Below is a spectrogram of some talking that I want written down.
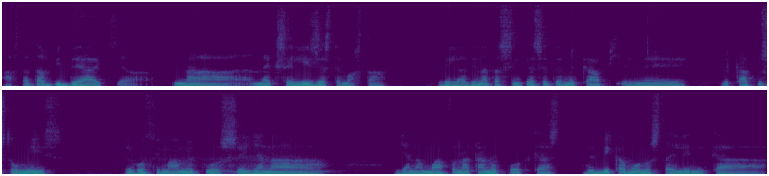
αυτά τα βιντεάκια να, να εξελίζεστε με αυτά. Δηλαδή να τα συνδέσετε με, κάποιοι, με, με κάποιους τομείς. Εγώ θυμάμαι πως ε, για, να, για να μάθω να κάνω podcast δεν μπήκα μόνο στα ελληνικά,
